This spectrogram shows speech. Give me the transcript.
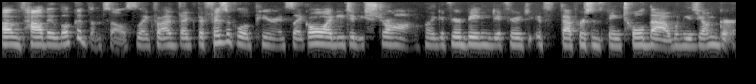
of how they look at themselves, like like their physical appearance. Like, oh, I need to be strong. Like if you're being, if you're, if that person's being told that when he's younger,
